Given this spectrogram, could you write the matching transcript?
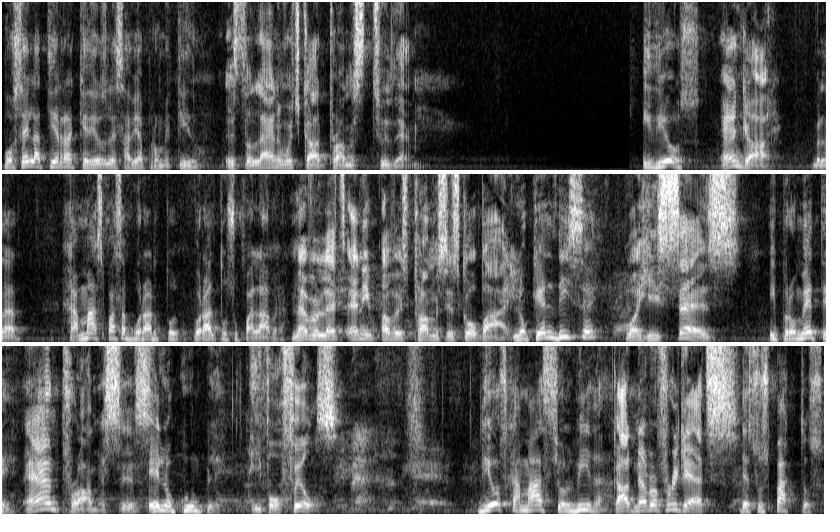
Posee la tierra que Dios les había prometido. It's the land in which God promised to them. Y Dios, And God ¿verdad? Jamás pasa por alto, por alto su palabra. never lets any of his promises go by. Lo que Él dice What he says y promete, and promises, Él lo cumple. he fulfills. Dios jamás se olvida God never forgets de sus pactos,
